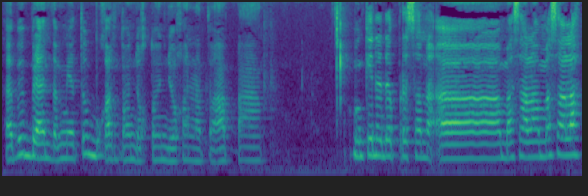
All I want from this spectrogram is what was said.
Tapi berantemnya tuh bukan tonjok-tonjokan atau apa mungkin ada persona uh, masalah-masalah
